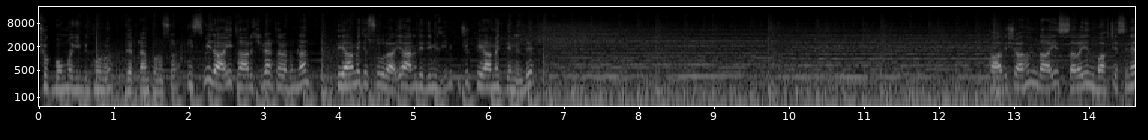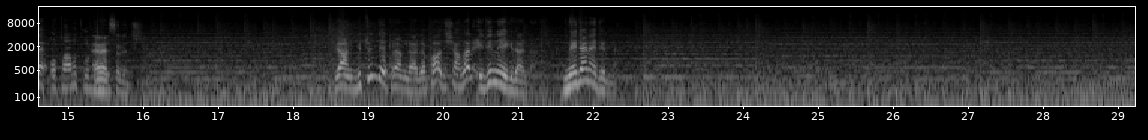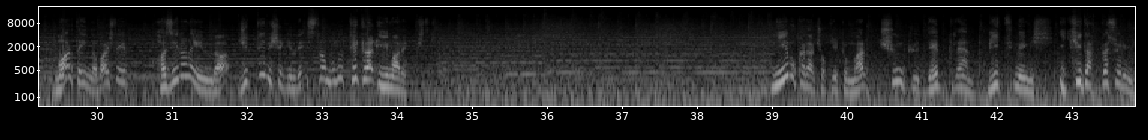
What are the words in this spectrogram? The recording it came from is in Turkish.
Çok bomba gibi bir konu, deprem konusu. İsmi dahi tarihçiler tarafından Kıyamet-i Sura yani dediğimiz gibi küçük kıyamet denildi. Padişahın dahi sarayın bahçesine otağını kurduğu Evet. söylenir. Yani bütün depremlerde padişahlar Edirne'ye giderler. Neden Edirne? Mart ayında başlayıp Haziran ayında ciddi bir şekilde İstanbul'u tekrar imar etmiştir. Niye bu kadar çok yıkım var? Çünkü deprem bitmemiş. İki dakika sürmüş.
